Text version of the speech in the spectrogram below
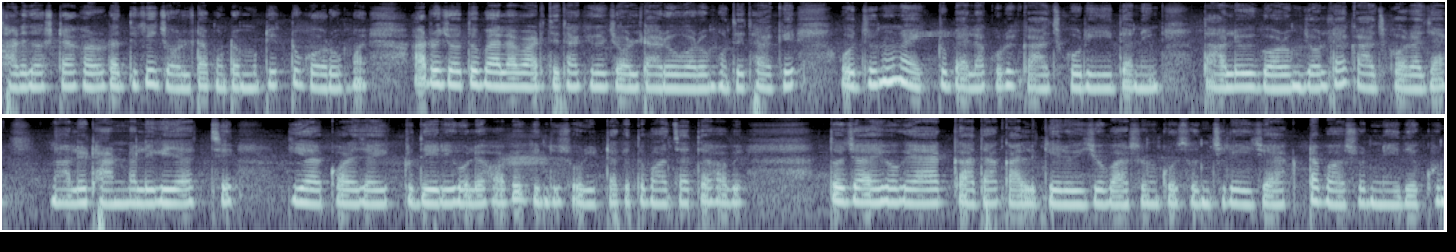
সাড়ে দশটা এগারোটার দিকে জলটা মোটামুটি একটু গরম হয়। আরও যত বেলা বাড়তে থাকে, জলটা আরও গরম হতে থাকে। ওর জন্য না একটু বেলা করে কাজ করি ইদানিং, তাহলে ওই গরম জলটায় কাজ করা যায়। নাহলে ঠান্ডা লেগে যাচ্ছে, কী আর করা যায়? একটু দেরি হলে হবে, কিন্তু শরীরটাকে তো বাঁচাতে হবে। তো যাই হোক, এক গাদা কালকের ওই যে বাসন কোসন ছিল, এই যে একটা বাসন নেই দেখুন,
